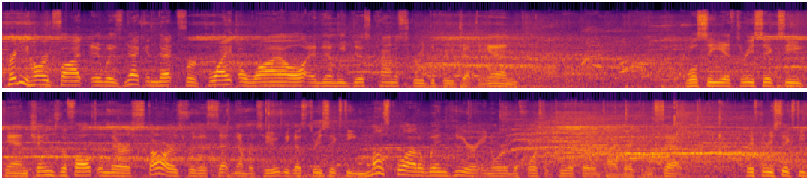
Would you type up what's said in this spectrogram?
Pretty hard fought. It was neck and neck for quite a while, and then we just kind of screwed the pooch at the end. We'll see if 360 can change the fault in their stars for this set number two, because 360 must pull out a win here in order to force it to a third tie-breaking set. If 360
